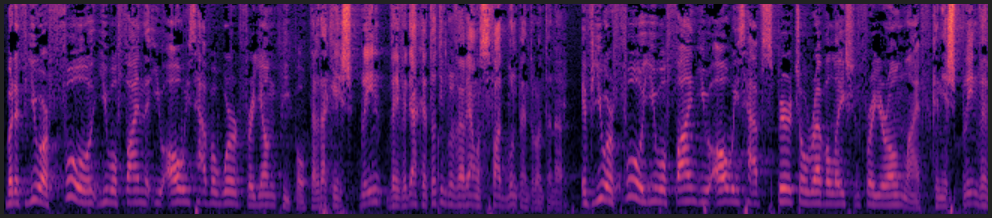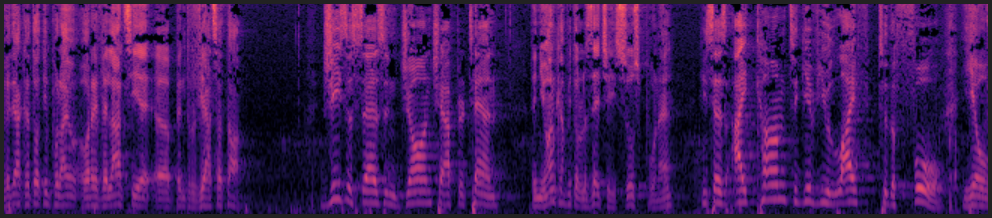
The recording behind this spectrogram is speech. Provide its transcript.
But if you are full, you will find that you always have a word for young people. Dar dacă ești plin, vei vedea că tot timpul vei avea un sfat bun pentru un tânăr. If you are full, you will find you always have spiritual revelation for your own life. Când ești plin, vei vedea că tot timpul ai o revelație uh, pentru viața ta. Jesus says in John chapter 10, În Ioan capitolul 10, Iisus spune, he says, I come to give you life to the full. Eu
